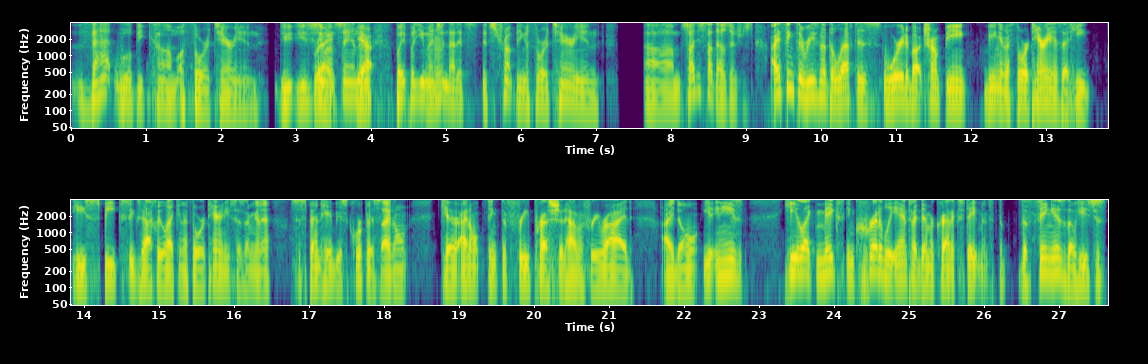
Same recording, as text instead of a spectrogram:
that will become authoritarian do you, do you see what i'm Right. saying there Yeah. but but you Mhm. mentioned that it's it's trump being authoritarian um, so i just thought that was interesting I think the reason that the left is worried about Trump being being an authoritarian is that he he speaks exactly like an authoritarian. He says, "I'm going to suspend habeas corpus. I don't care. I don't think the free press should have a free ride. I don't." And he's he like makes incredibly anti-democratic statements. The the thing is though, he's just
